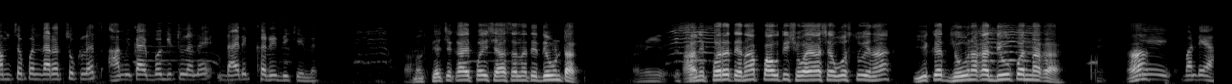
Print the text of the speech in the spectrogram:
आमचं पण जरा चुकलंच आम्ही काय बघितलं नाही डायरेक्ट खरेदी केलं मग त्याचे काय पैसे असेल ना ते देऊन टाक आणि आणि परत आहे ना पावती शिवाय अशा वस्तू आहे ना विकत घेऊ नका आणि देऊ पण नका हा? ए, बंड्या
